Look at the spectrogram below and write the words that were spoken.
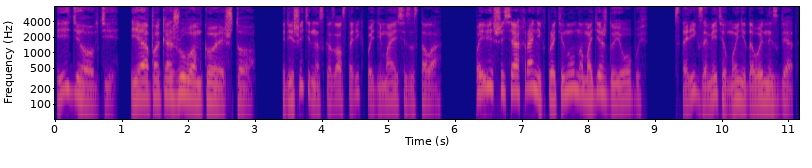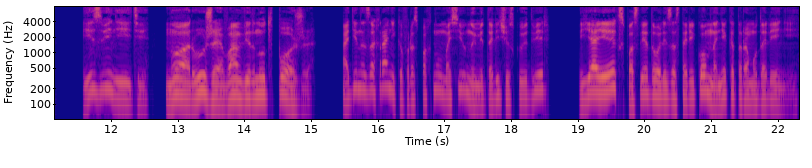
Идемте, «Я покажу вам кое-что», — решительно сказал старик, поднимаясь из-за стола. Появившийся охранник протянул нам одежду и обувь. Старик заметил мой недовольный взгляд. «Извините, но оружие вам вернут позже». Один из охранников распахнул массивную металлическую дверь. Я и Экс последовали за стариком на некотором удалении.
